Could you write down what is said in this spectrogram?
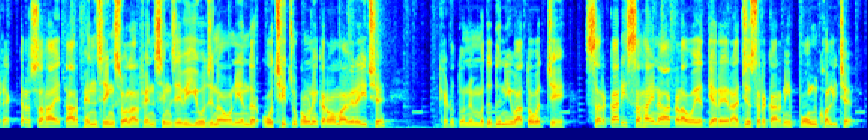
ટ્રેક્ટર સહાય, તાર ફેન્સિંગ, સોલાર ફેન્સિંગ જેવી યોજનાઓની અંદર ઓછી ચૂકવણી કરવામાં આવી રહી છે. ખેડૂતોને મદદની વાતો વચ્ચે સરકારી સહાયના આંકડાઓએ અત્યારે રાજ્ય સરકારની પોલ ખોલી છે.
